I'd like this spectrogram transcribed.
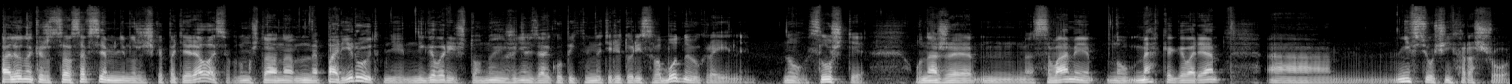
Алена, кажется, совсем немножечко потерялась, потому что она парирует мне, не говорит, что ну их же нельзя купить на территории свободной Украины. Ну, слушайте, у нас же с вами, ну, мягко говоря, не все очень хорошо.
